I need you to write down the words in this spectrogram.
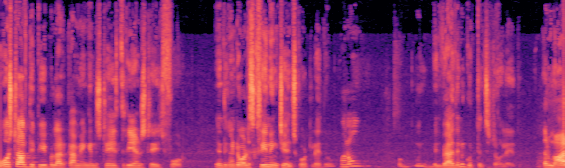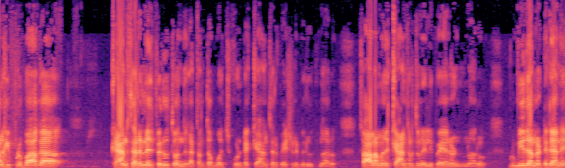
most of the people are coming in stage three and stage four. ఎందుకంటే వాళ్ళు స్క్రీనింగ్ చేయించుకోవట్లేదు. మనం వ్యాధిని గుర్తించడం లేదు. మరి మామూలుగా ఇప్పుడు బాగా క్యాన్సర్ అనేది పెరుగుతుంది. గతంతో పోల్చుకుంటే క్యాన్సర్ పేషెంట్లు పెరుగుతున్నారు. చాలామంది క్యాన్సర్తో వెళ్ళిపోయారు అంటున్నారు ఇప్పుడు మీరు అన్నట్టుగానే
